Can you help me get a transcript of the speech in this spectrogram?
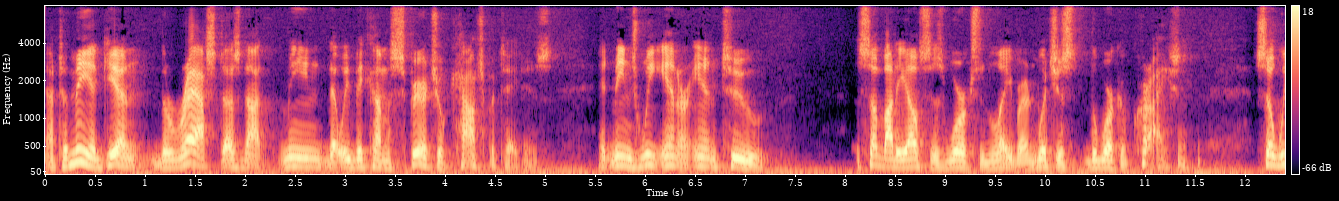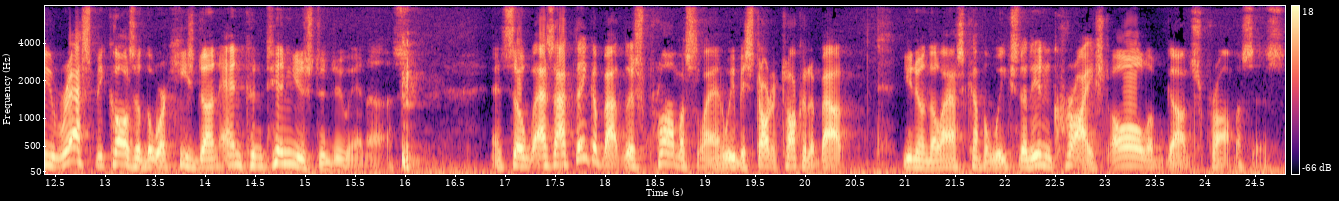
Now, to me, again, the rest does not mean that we become spiritual couch potatoes. It means we enter into somebody else's works and labor, and which is the work of Christ. So we rest because of the work He's done and continues to do in us. And so as I think about this promised land, we started talking about, you know, in the last couple of weeks that in Christ all of God's promises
